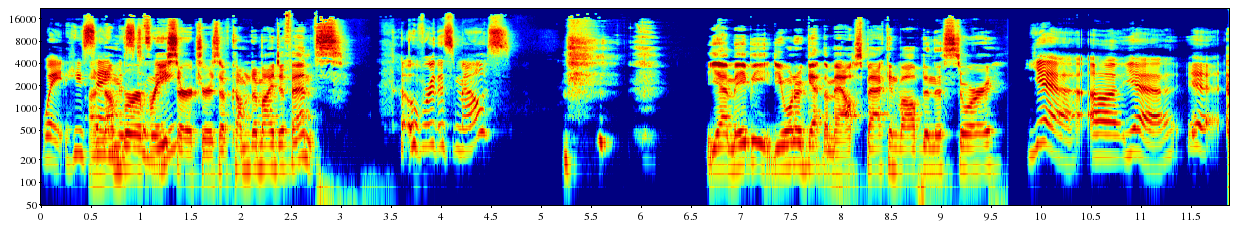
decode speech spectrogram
Wait. He's saying A number of me researchers have come to my defense. over this mouse. Yeah, maybe. Do you want to get the mouse back involved in this story? Yeah. Uh. Yeah. Yeah.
